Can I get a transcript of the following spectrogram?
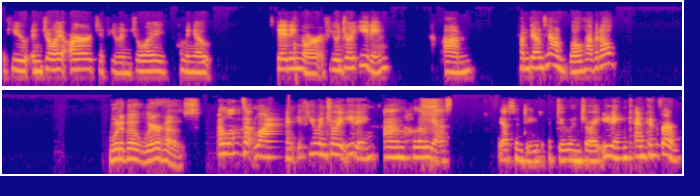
if you enjoy art, if you enjoy coming out skating, or if you enjoy eating, um, come downtown. We'll have it all. What about warehouse? I love that line. If you enjoy eating, um, hello, yes. Yes, indeed. I do enjoy eating, can confirm.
